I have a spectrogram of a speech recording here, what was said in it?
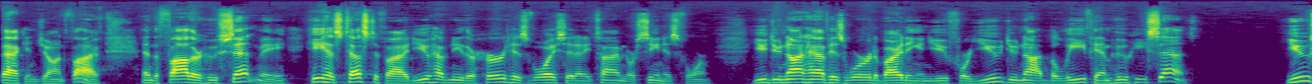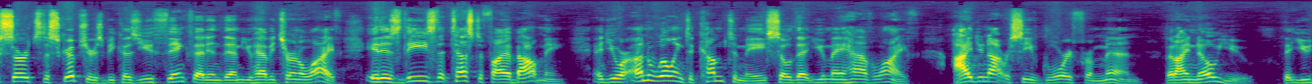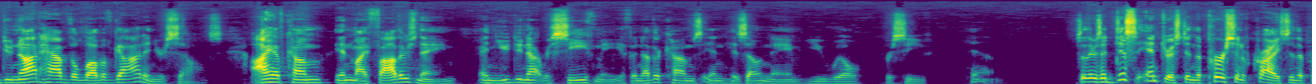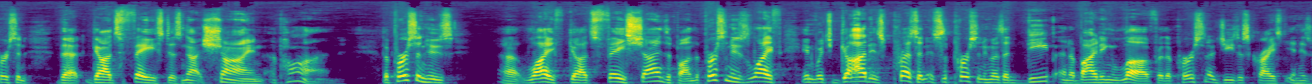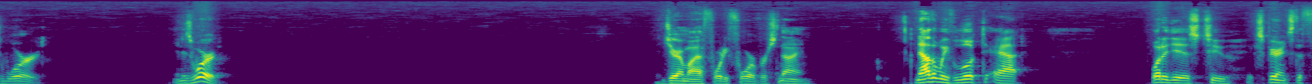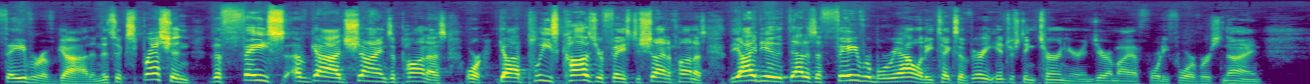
Back in John 5. And the Father who sent me, he has testified, You have neither heard his voice at any time nor seen his form. You do not have his word abiding in you, for you do not believe him who he sent. You search the scriptures because you think that in them you have eternal life. It is these that testify about me. and you are unwilling to come to me so that you may have life. I do not receive glory from men, but I know you, that you do not have the love of God in yourselves. I have come in my Father's name, and you do not receive me. If another comes in his own name, you will receive him. So there's a disinterest in the person of Christ, in the person that God's face does not shine upon. The person whose uh, life God's face shines upon, the person whose life in which God is present, is the person who has a deep and abiding love for the person of Jesus Christ in His Word. In His Word. Jeremiah 44, verse 9. Now that we've looked at what it is to experience the favor of God. And this expression, the face of God shines upon us, or God, please cause your face to shine upon us. The idea that that is a favorable reality takes a very interesting turn here in Jeremiah 44, verse 9.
